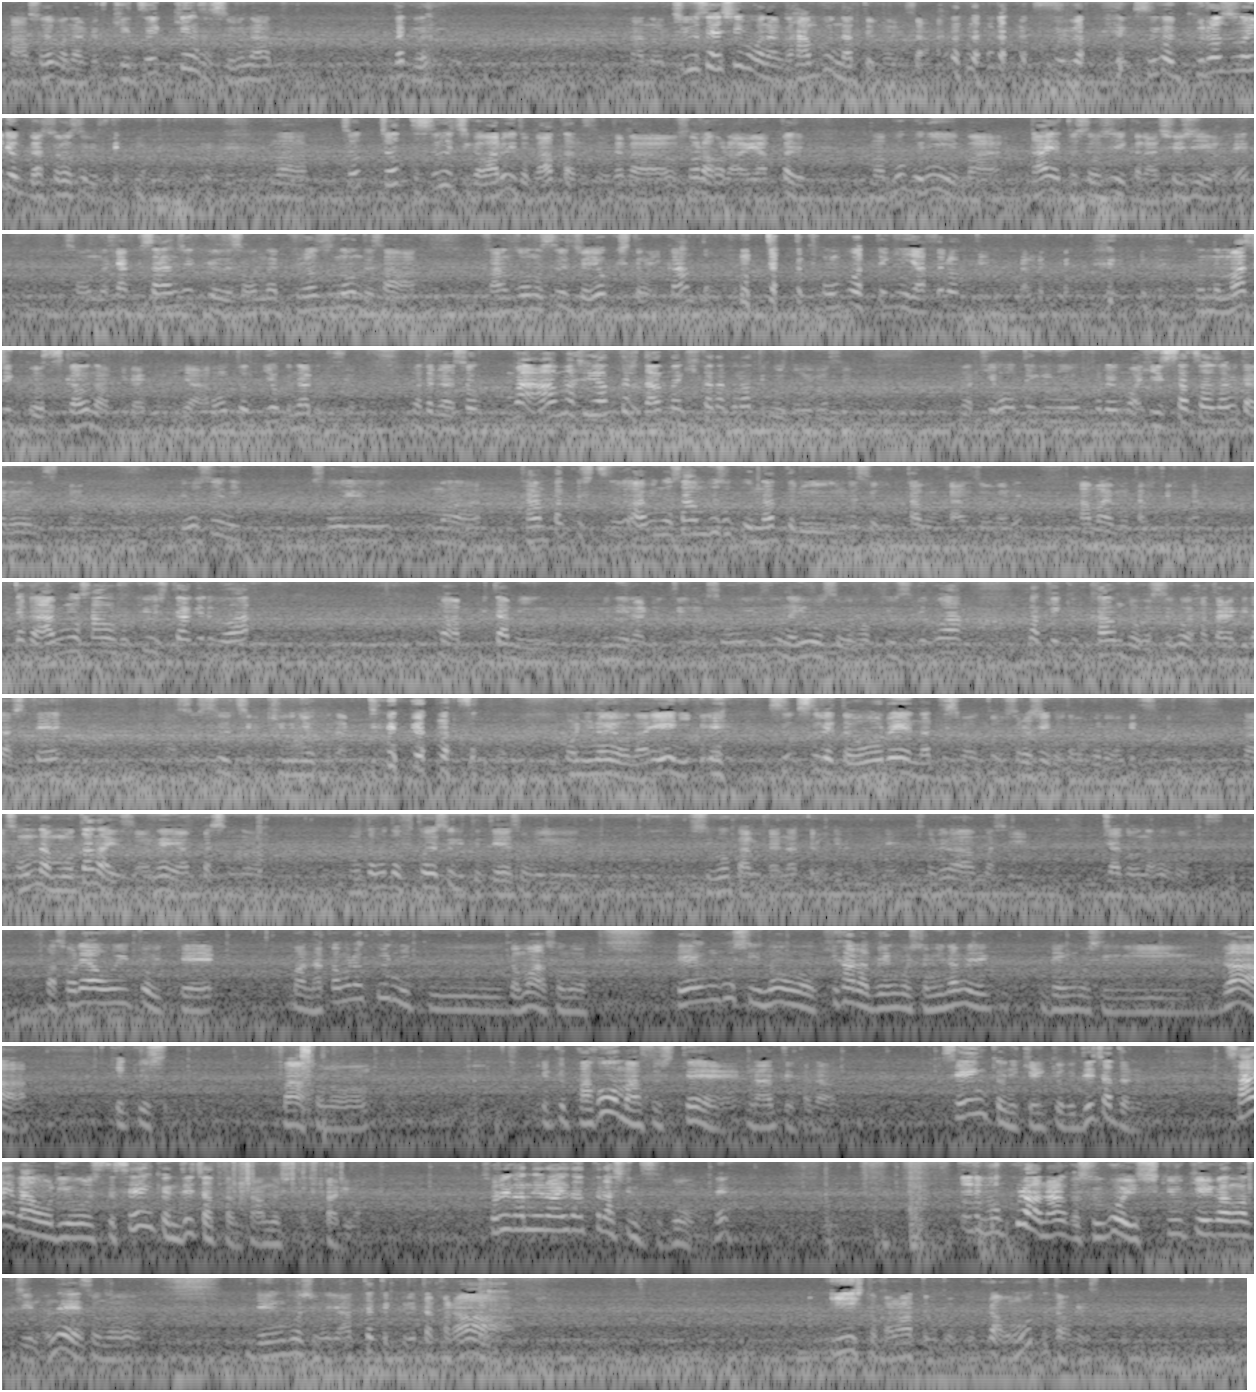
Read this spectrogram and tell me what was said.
あそういえばなんか血液検査するなって。だけど あの中性脂肪なんか半分になってるのにさ。なんかすごいすごい黒酢の威力がすごすぎて。まあちょちょっと数値が悪いとこあったんですよ。だからほらほらやっぱり、まあ、僕に、まあ、ダイエットしてほしいから主治医はねそんな130キロでそんな黒酢飲んでさ肝臓の数値を良くしてもいかんと。ちょっと根本的に痩せろっていうかね。そんなマジックを使うなみたいな。いや本当に良くなるんですよ、まあ、だからそまああんましやったらだんだん効かなくなってくると思いますよ。まあ、基本的にこれ、まあ、必殺技みたいなもんですから。要するにそういう、まあ、タンパク質アミノ酸不足になってるんですよ多分肝臓がね。甘いもの食べてるから。だからアミノ酸を普及してあげれば、まあ、ビタミンミネラルっていうのそういう風な要素を補給すれば、まあ、結局肝臓がすごい働き出して、まあ、そ数値が急に良くなるっていう まあ、その鬼のような A に A すべてオール A になってしまうと恐ろしいことが起こるわけですけど、まあ、そんな持たないですよね。やっぱりそのもともと太いすぎててそういう脂肪肝みたいになってるわけだからね。それはあんまし邪道な方法です、まあ、それは置いといて、まあ、中村クリニックがまあその弁護士の木原弁護士と南出弁護士が結局まあその結局パフォーマンスして何て言うかな選挙に結局出ちゃった裁判を利用して選挙に出ちゃったんですあの人2人は。それが狙いだったらしいんですよどうもね。で僕らはなんかすごい子宮頸がんワクチンのねその弁護士もやっててくれたからいい人かなって僕僕らは思ってたわけですよ。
